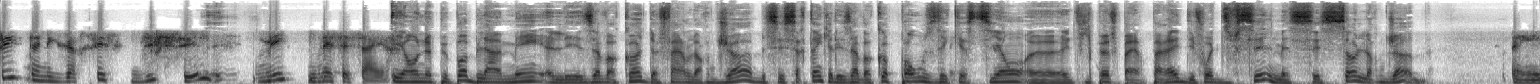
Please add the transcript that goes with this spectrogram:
C'est un exercice difficile, mais nécessaire. Et on ne peut pas blâmer les avocats de faire leur job. C'est certain que les avocats posent des questions euh, qui peuvent par- paraître des fois difficiles, mais c'est ça leur job. Ben,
